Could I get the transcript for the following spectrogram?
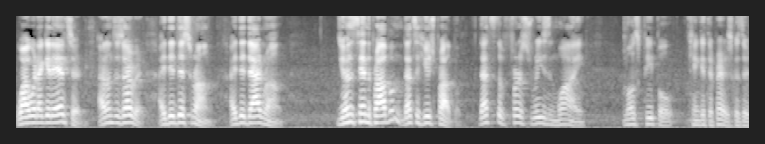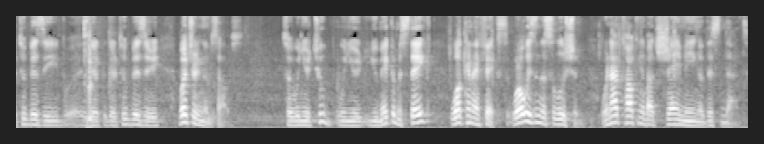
why would I get answered? I don't deserve it. I did this wrong. I did that wrong. Do you understand the problem? That's a huge problem. That's the first reason why most people can't get their prayers because they're too busy. They're, they're too busy butchering themselves. So when you're too when you you make a mistake, what can I fix? We're always in the solution. We're not talking about shaming or this and that.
